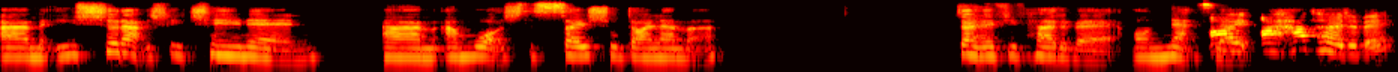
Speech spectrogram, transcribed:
um, you should actually tune in um, and watch The Social Dilemma don't know if you've heard of it on Netflix. I, I have heard of it,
